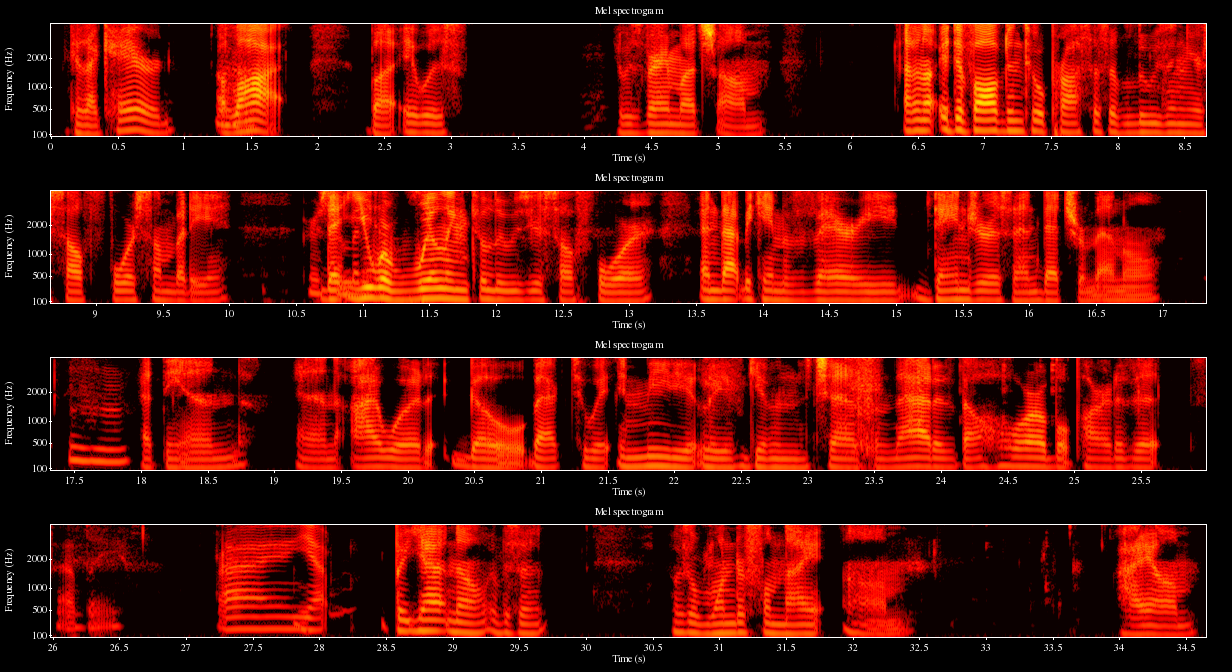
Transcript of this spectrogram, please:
because I cared a Uh-huh. lot, but it was it was very much um I don't know. It devolved into a process of losing yourself for somebody for that you were willing to lose yourself for, and that became very dangerous and detrimental Mhm. at the end and I would go back to it immediately if given the chance and that is the horrible part of it. Sadly. I yep. But yeah, no, it was a it was a wonderful night. Um I um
